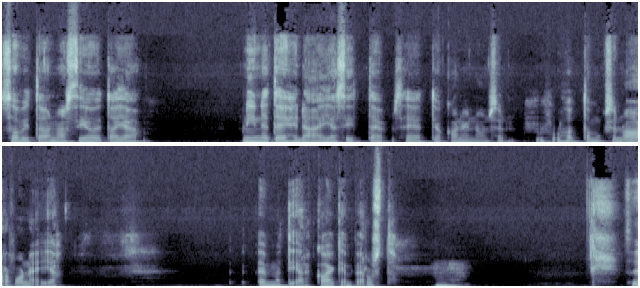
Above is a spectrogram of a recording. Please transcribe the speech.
sovitaan asioita ja niin ne tehdään ja sitten se, että jokainen on sen luottamuksen arvoinen ja – en mä tiedä kaiken perusta. Hmm. Se,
